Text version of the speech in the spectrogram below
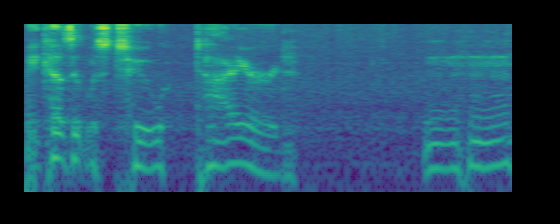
Because it was too tired. Mm hmm.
